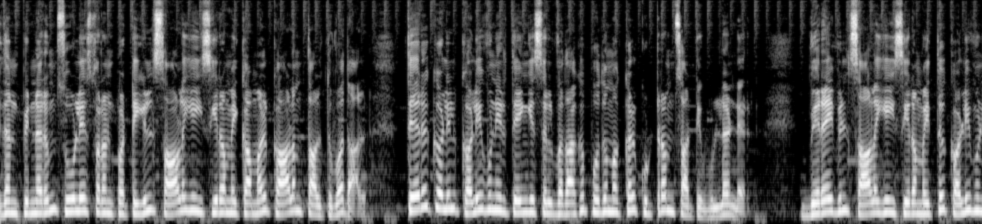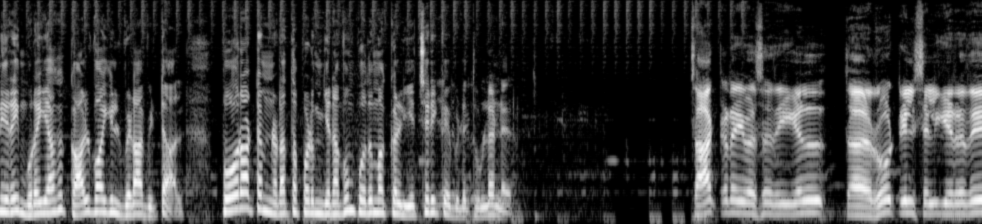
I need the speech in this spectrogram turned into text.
இதன் பின்னரும் சூளேஸ்வரன்பட்டியில் சாலையை சீரமைக்காமல் காலம் தாழ்த்துவதால் தெருக்களில் கழிவுநீர் தேங்கி செல்வதாக பொதுமக்கள் குற்றம் சாட்டியுள்ளனர். விரைவில் சாலையை சீரமைத்து கழிவுநீரை முறையாக கால்வாயில் விடாவிட்டால் போராட்டம் நடத்தப்படும் எனவும் பொதுமக்கள் எச்சரிக்கை விடுத்துள்ளனர். சாக்கடை வசதிகள் த ரோட்டில் செல்கிறது.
